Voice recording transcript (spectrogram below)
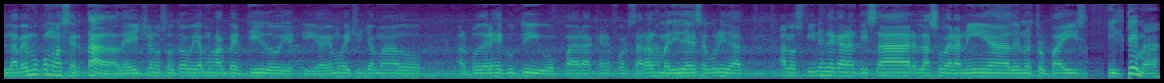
La vemos como acertada, de hecho nosotros habíamos advertido y, habíamos hecho un llamado al Poder Ejecutivo para que reforzara las medidas de seguridad a los fines de garantizar la soberanía de nuestro país. El tema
